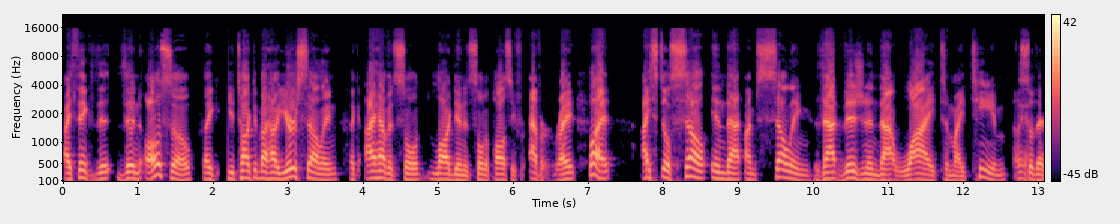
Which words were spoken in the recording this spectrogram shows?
i think that then also like you talked about how you're selling like i haven't sold logged in and sold a policy forever right? But I still sell in that I'm selling that vision and that why to my team Oh, yeah. so that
